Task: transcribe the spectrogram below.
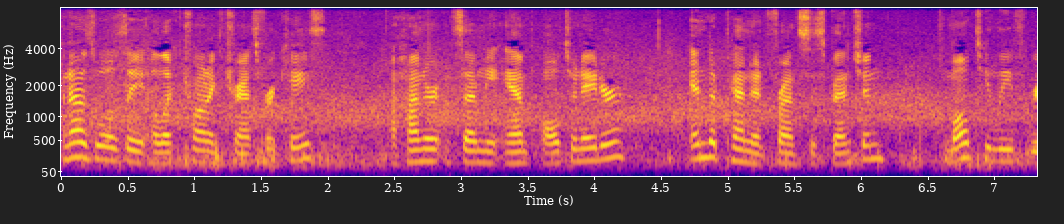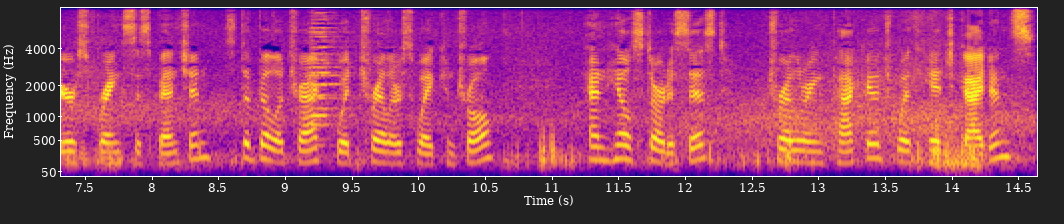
and as well as a electronic transfer case, 170 amp alternator, independent front suspension, multi-leaf rear spring suspension, StabiliTrak with trailer sway control, and hill start assist, trailering package with hitch guidance.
